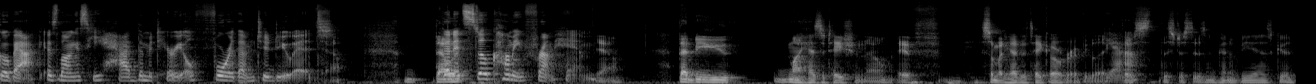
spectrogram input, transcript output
go back, as long as he had the material for them to do it, that then would- it's still coming from him. yeah. That'd be my hesitation though. If somebody had to take over, I'd be like, Yeah. this this just isn't going to be as good.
